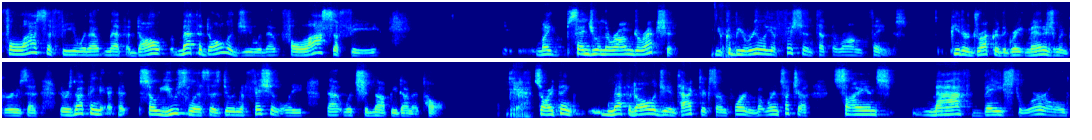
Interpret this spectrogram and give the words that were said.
Philosophy without methodol- methodology, without philosophy, might send you in the wrong direction. You could be really efficient at the wrong things. Peter Drucker, the great management guru, said there is nothing uh, so useless as doing efficiently that which should not be done at all. Yeah. So I think methodology and tactics are important, but we're in such a science, math based world,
